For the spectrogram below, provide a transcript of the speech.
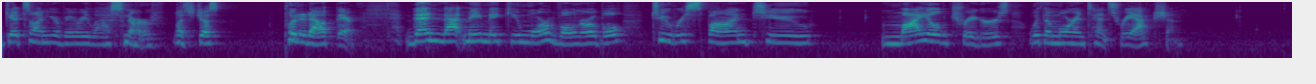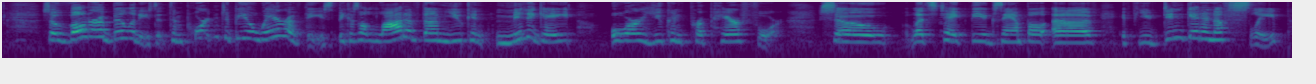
gets on your very last nerve, let's just put it out there, then that may make you more vulnerable to respond to mild triggers with a more intense reaction. So, vulnerabilities, it's important to be aware of these because a lot of them you can mitigate or you can prepare for. So, let's take the example of if you didn't get enough sleep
